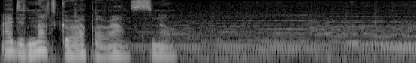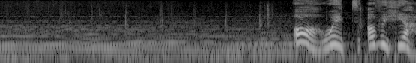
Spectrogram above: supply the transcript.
I did not grow up around snow. Oh, wait, over here.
